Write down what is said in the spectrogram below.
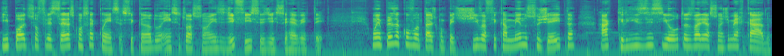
e pode sofrer sérias consequências, ficando em situações difíceis de se reverter. Uma empresa com vantagem competitiva fica menos sujeita a crises e outras variações de mercado.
